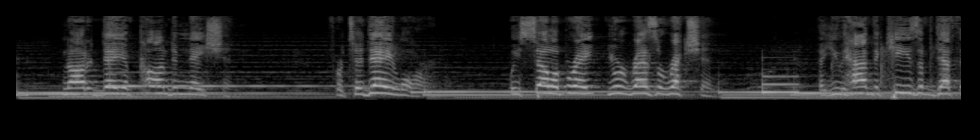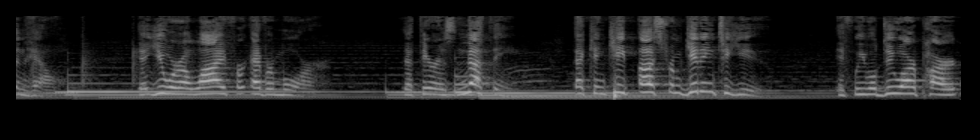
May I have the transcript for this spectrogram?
not a day of condemnation. For today, Lord, we celebrate your resurrection, that you have the keys of death and hell that you are alive forevermore, that there is nothing that can keep us from getting to you if we will do our part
